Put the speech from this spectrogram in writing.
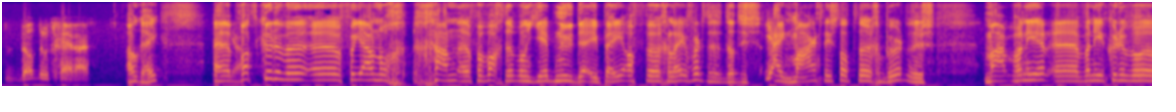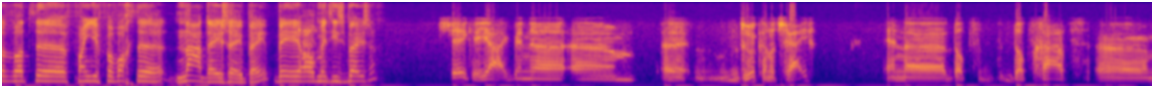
dat doet Gerard. Oké. Eh, Wat kunnen we eh, voor jou nog gaan eh, verwachten? Want je hebt nu de EP afgeleverd. Dat is eind maart is dat gebeurd. Dus. Maar wanneer, wanneer kunnen we wat van je verwachten na deze EP? Ben je al met iets bezig? Zeker, ja. Ik ben eh, ehm, eh, druk aan het schrijven. En dat, dat gaat... ehm,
